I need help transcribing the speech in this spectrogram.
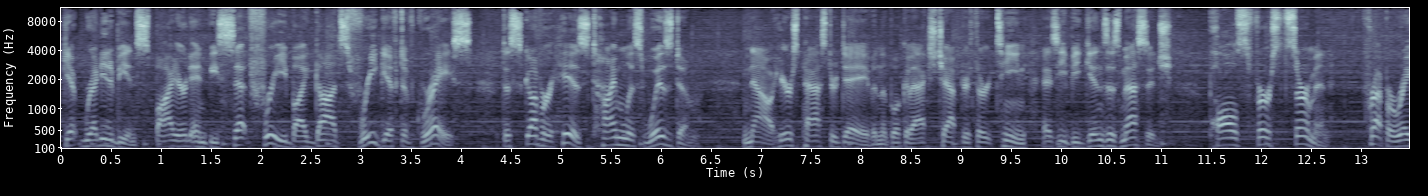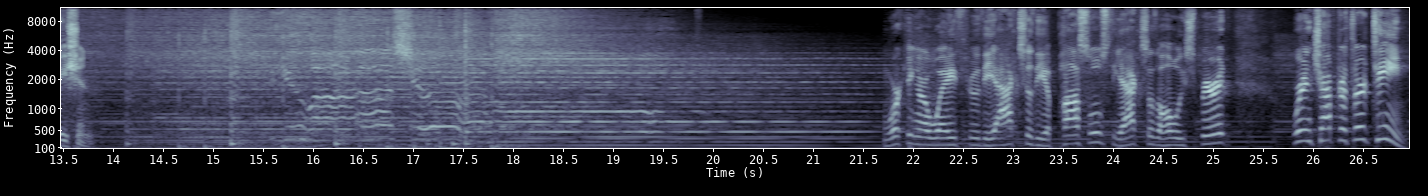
Get ready to be inspired and be set free by God's free gift of grace. Discover His timeless wisdom. Now, here's Pastor Dave in the book of Acts, chapter 13, as he begins his message Paul's first sermon Preparation. Working our way through the Acts of the Apostles, the Acts of the Holy Spirit. We're in chapter 13,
